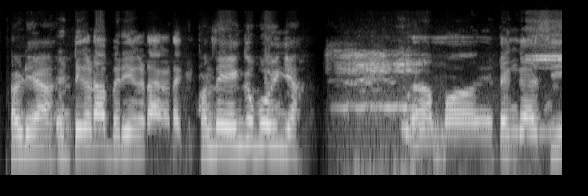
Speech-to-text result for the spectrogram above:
அப்படியா? எட்டு கடை பெரிய கடை கிடக்கு. பந்தயம் எங்க போவீங்க? நம்ம தென்காசி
